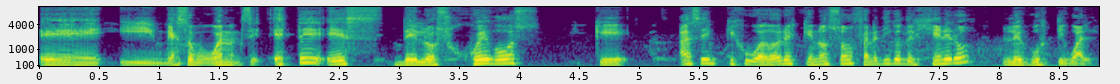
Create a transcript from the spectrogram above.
Eh, y eso, bueno, este es de los juegos que hacen que jugadores que no son fanáticos del género les guste igual.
